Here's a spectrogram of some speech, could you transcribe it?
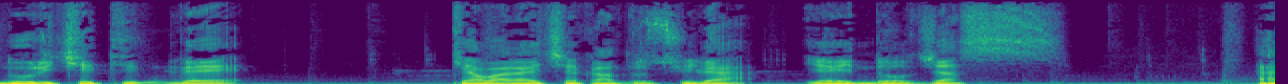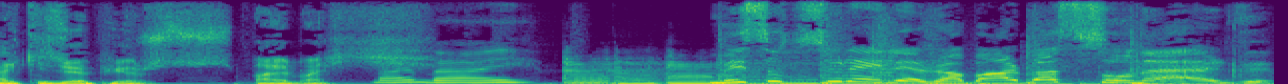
Nuri Çetin ve Kemal Ayça kadrosuyla yayında olacağız. Herkesi öpüyoruz. Bay bay. Bay bay. Mesut Süreyle Rabarba sona erdi.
